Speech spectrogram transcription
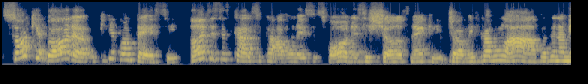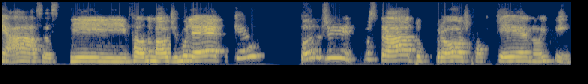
Só que agora, o que que acontece? Antes esses caras ficavam nesses fóruns, nesses chãs, né, que geralmente ficavam lá fazendo ameaças e falando mal de mulher, porque bando de frustrado, pau pequeno, enfim.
